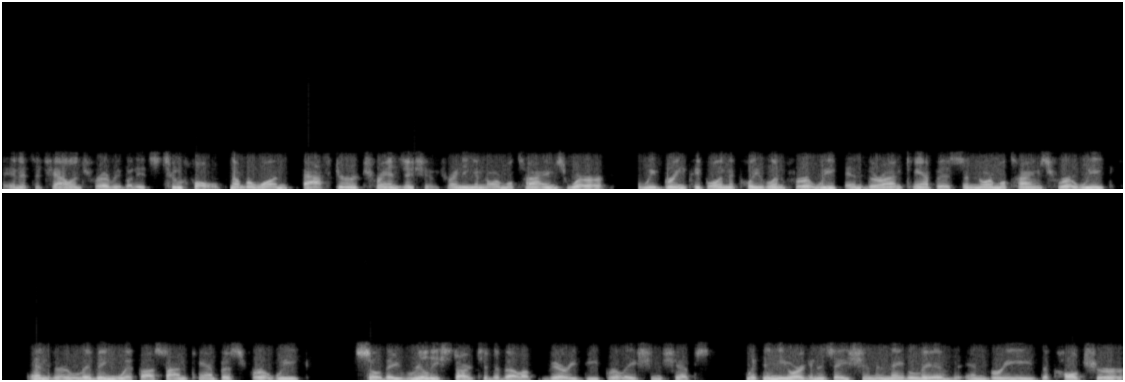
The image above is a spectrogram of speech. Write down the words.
and it's a challenge for everybody. It's twofold. Number one, after transition training in normal times where we bring people into Cleveland for a week and they're on campus in normal times for a week and they're living with us on campus for a week. So they really start to develop very deep relationships within the organization and they live and breathe the culture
